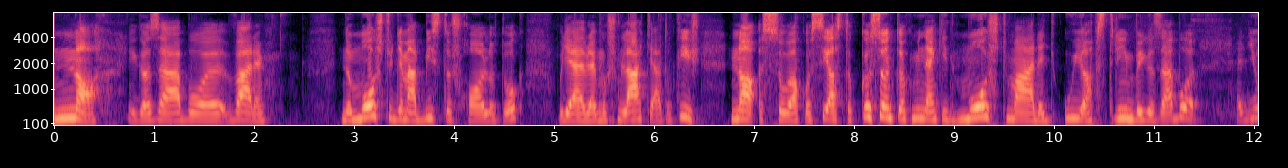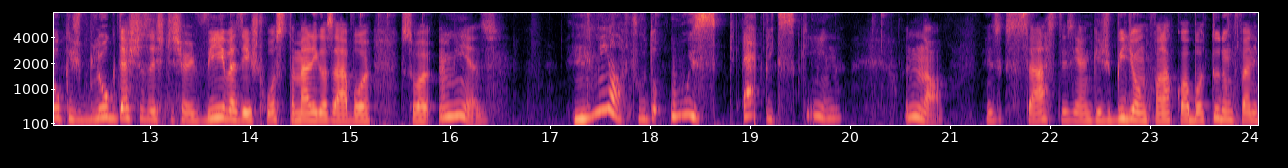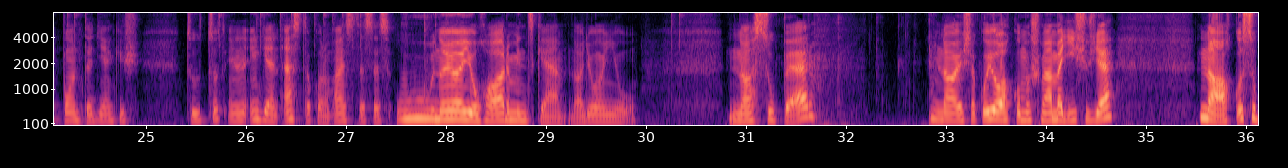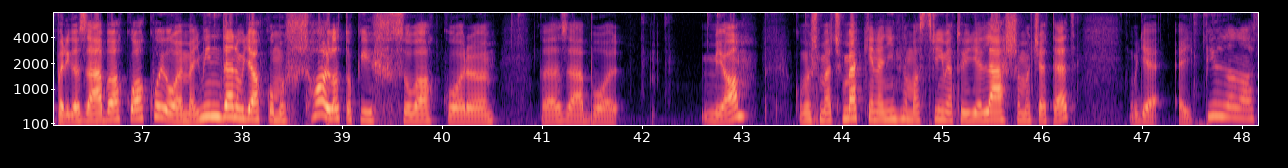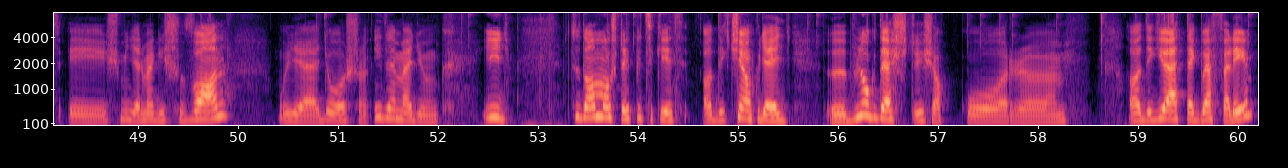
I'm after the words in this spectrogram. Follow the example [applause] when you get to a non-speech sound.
Na, igazából, várj. Na most ugye már biztos hallotok, ugye elvileg most látjátok is. Na, szóval akkor sziasztok, köszöntök mindenkit most már egy újabb streambe igazából. Egy jó kis blogdesezést és egy vévezést hoztam el igazából. Szóval, mi ez? Mi a csuda? Új epic skin? Na, nézzük, 110 ilyen kis bigyonk van, akkor abból tudunk venni pont egy ilyen kis cuccot. Én igen, ezt akarom, ezt, ezt, ezt. Ú, nagyon jó, 30 gem, nagyon jó. Na, szuper. Na, és akkor jó, akkor most már megy is, ugye? Na, akkor szuper igazából, akkor, akkor jól megy minden, ugye akkor most hallotok is, szóval akkor uh, igazából, ja, akkor most már csak meg kéne nyitnom a streamet, hogy ugye lássam a csetet. Ugye egy pillanat, és mindjárt meg is van. Ugye gyorsan ide megyünk, így. Tudom, most egy picit addig csinálok ugye egy ö, blogdest, és akkor ö, addig jöhettek befelé.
